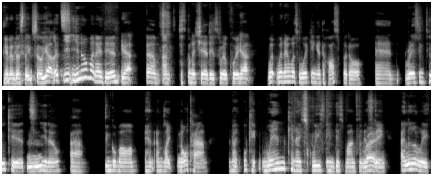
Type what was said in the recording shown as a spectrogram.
you know this thing. So yeah, let's. You, you know what I did? Yeah. Um, I'm just gonna share this real quick. Yeah. When I was working at the hospital, and raising two kids, mm-hmm. you know, um, single mom, and I'm like, no time. I'm like, okay, when can I squeeze in this mindfulness right. thing? I literally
